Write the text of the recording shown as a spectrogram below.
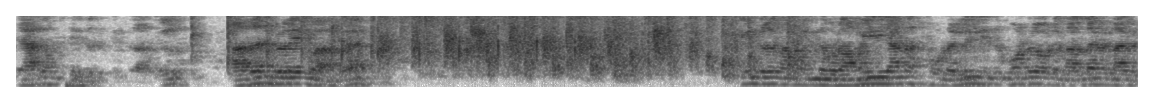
தியாகம் செய்திருக்கின்றார்கள். அதன் விளைவாக இன்று நாம் இந்த ஒரு அமைதியான சூழலில் இது போன்ற ஒரு நல்ல விழாவை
